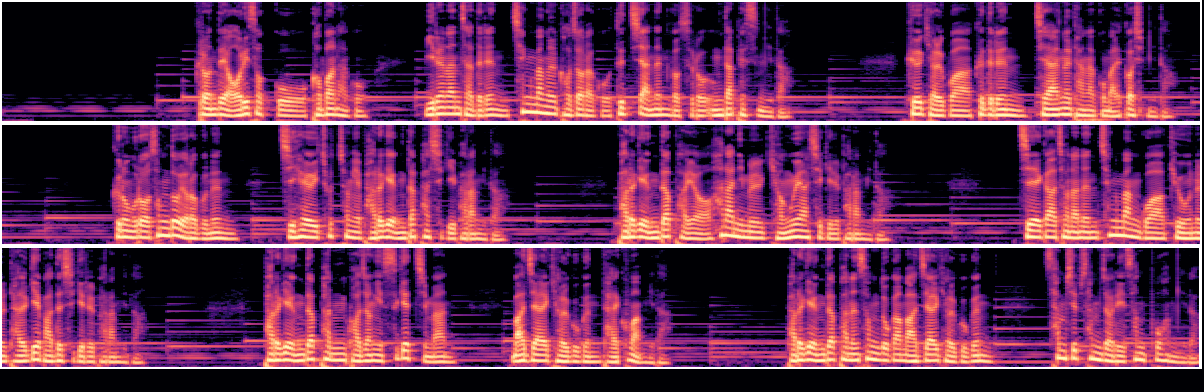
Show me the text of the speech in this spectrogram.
그런데 어리석고 거만하고 미련한 자들은 책망을 거절하고 듣지 않는 것으로 응답했습니다. 그 결과 그들은 재앙을 당하고 말 것입니다. 그러므로 성도 여러분은 지혜의 초청에 바르게 응답하시기 바랍니다. 바르게 응답하여 하나님을 경외하시길 바랍니다. 지혜가 전하는 책망과 교훈을 달게 받으시기를 바랍니다. 바르게 응답하는 과정이 쓰겠지만 맞이할 결국은 달콤합니다. 바르게 응답하는 성도가 맞이할 결국은 33절이 선포합니다.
